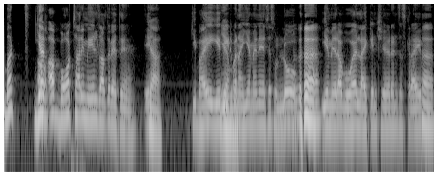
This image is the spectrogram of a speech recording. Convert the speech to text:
बट यार अब, अब बहुत सारे मेल्स आते रहते हैं। क्या? कि भाई ये बीट बनाई है मैंने ऐसे सुन लो। ये मेरा वो है like and share and subscribe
